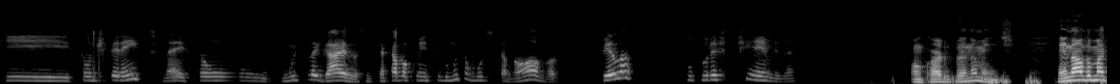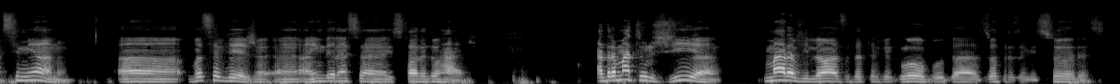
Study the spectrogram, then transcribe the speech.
que são diferentes, né? E são muito legais, assim. Você acaba conhecendo muita música nova pela Cultura FM, né? Concordo plenamente. Reinaldo Maximiano, uh, você veja, uh, ainda nessa história do rádio, a dramaturgia maravilhosa da TV Globo, das outras emissoras,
